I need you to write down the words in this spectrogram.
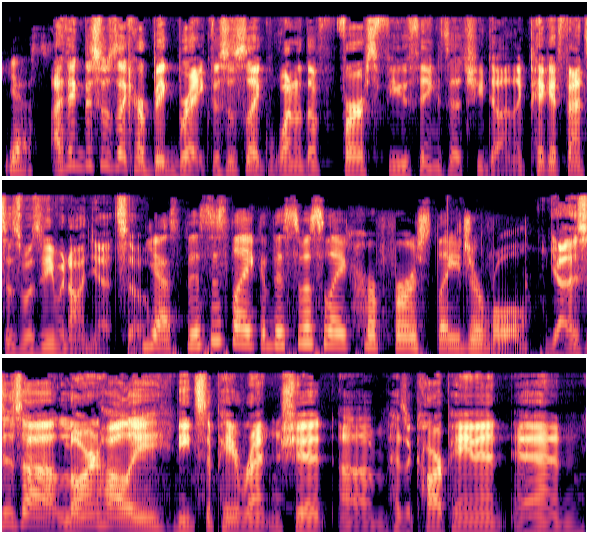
Yes. I think this was like her big break. This is like one of the first few things that she done. Like Picket Fences wasn't even on yet, so Yes, this is like this was like her first major role. Yeah, this is uh Lauren Holly needs to pay rent and shit. Um, has a car payment, and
